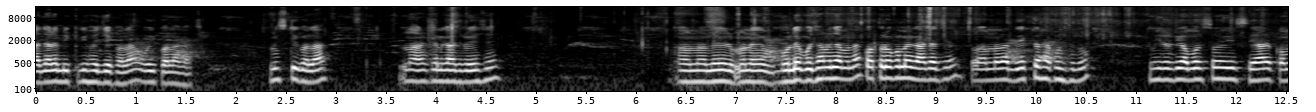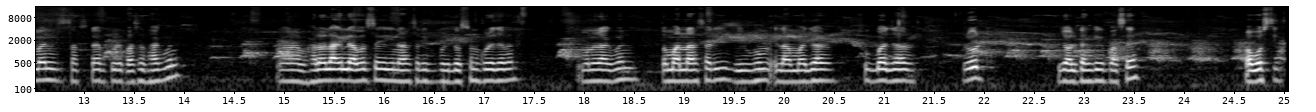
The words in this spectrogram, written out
বাজারে বিক্রি হয় যে কলা, ওই কলা গাছ। মিষ্টি কলা, নারকেল গাছ রয়েছে। আপনাদের মানে বলে বোঝানো যাবে না কত রকমের গাছ আছে, তো আপনারা দেখতে থাকুন শুধু। ভিডিওটি অবশ্যই শেয়ার কমেন্ট সাবস্ক্রাইব করে পাশে থাকবেন। আর ভালো লাগলে অবশ্যই এই নার্সারি পরিদর্শন করে যাবেন। মনে রাখবেন, তোমার নার্সারি, বীরভূম ইলামবাজার সুখবাজার রোড জল ট্যাঙ্কির পাশে অবস্থিত।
